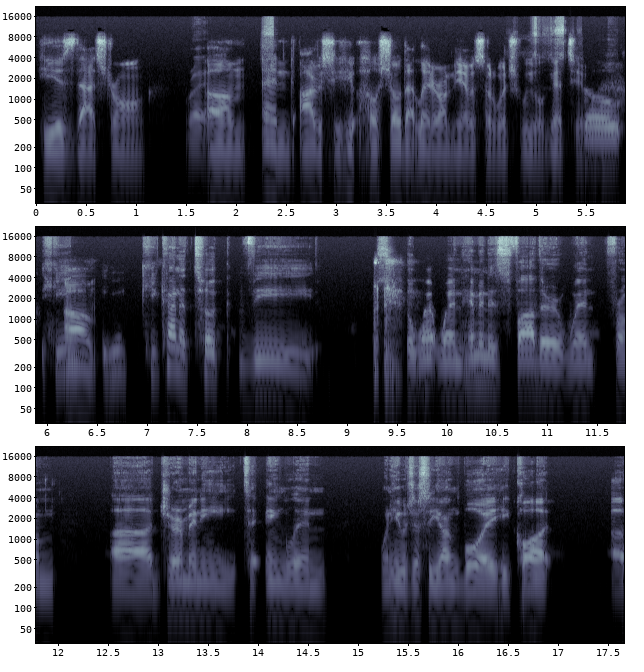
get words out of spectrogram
he is that strong. Right. Um and obviously he, he'll show that later on in the episode, which we will get to. So he Um, he he kind of took the so when when him and his father went from uh Germany to England when he was just a young boy, he caught uh,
